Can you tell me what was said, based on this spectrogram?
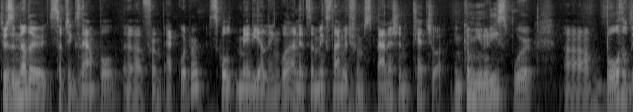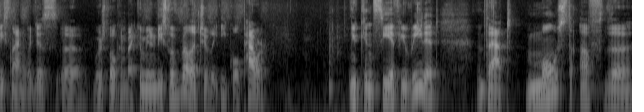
There's another such example uh, from Ecuador. It's called Media Lengua, and it's a mixed language from Spanish and Quechua. In communities where uh, both of these languages uh, were spoken by communities with relatively equal power. You can see if you read it that most of the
